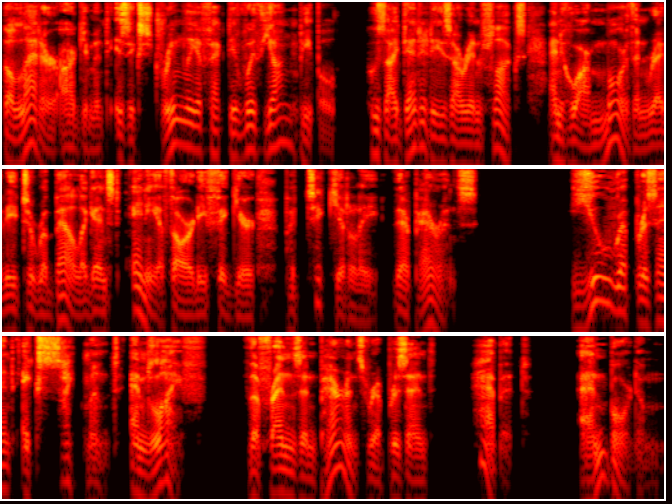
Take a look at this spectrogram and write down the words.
The latter argument is extremely effective with young people whose identities are in flux and who are more than ready to rebel against any authority figure, particularly their parents. You represent excitement and life. The friends and parents represent habit, and boredom.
